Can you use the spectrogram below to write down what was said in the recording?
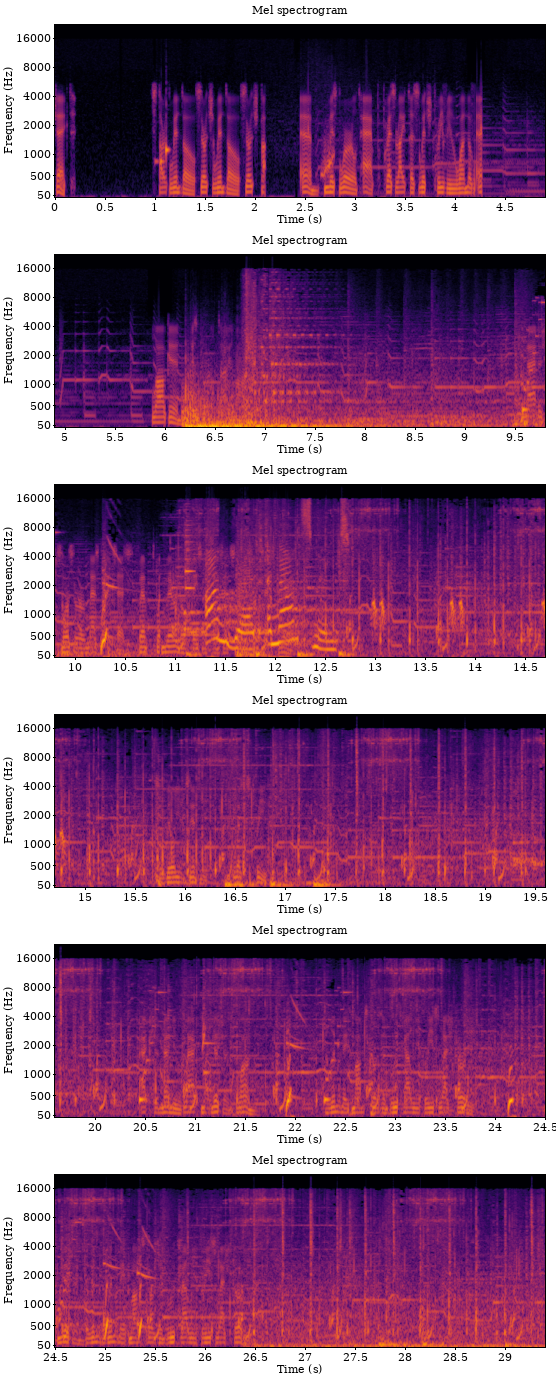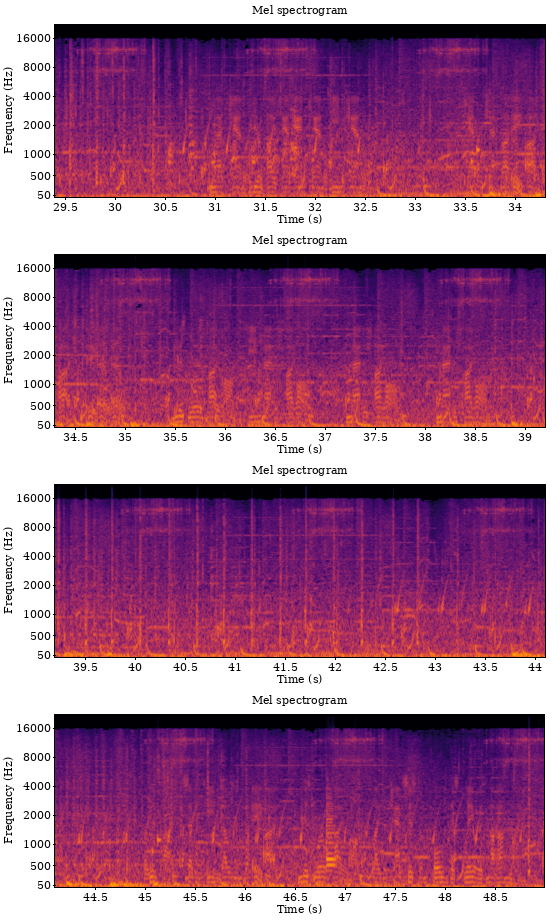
checked. Start window, search window, search M, Mist World app, press right to switch preview one of M. Login, Mist World dialog. Manage sorcerer master test, web Unread announcement. civilian city, left screen. Action menu, active mission, run. Eliminate monsters in root value 3 slash 30. Mission, eliminate monsters in root value 3 slash 30. 17,000 AI. Mist World dialog, like the chat system phone display is not online.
